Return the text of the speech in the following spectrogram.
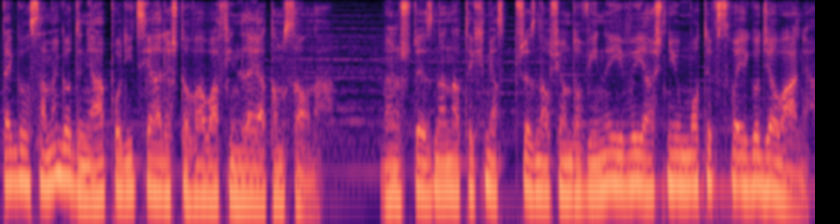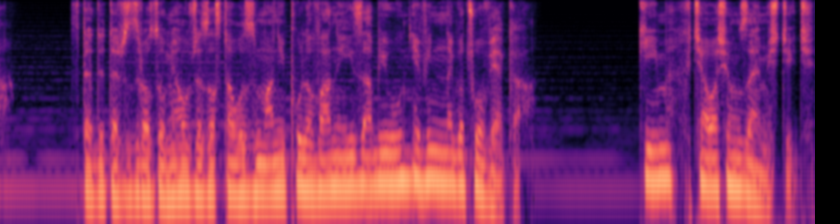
Tego samego dnia policja aresztowała Finleya Thompsona. Mężczyzna natychmiast przyznał się do winy i wyjaśnił motyw swojego działania. Wtedy też zrozumiał, że został zmanipulowany i zabił niewinnego człowieka. Kim chciała się zemścić.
